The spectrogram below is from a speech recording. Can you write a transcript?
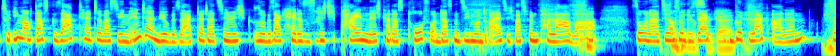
zu ihm auch das gesagt hätte, was sie im Interview gesagt hat, hat sie nämlich so gesagt, hey, das ist richtig peinlich, Katastrophe und das mit 37, was für ein Palaver. So, und dann hat sie noch so ist so gesagt, geil. good luck, Alan. So,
